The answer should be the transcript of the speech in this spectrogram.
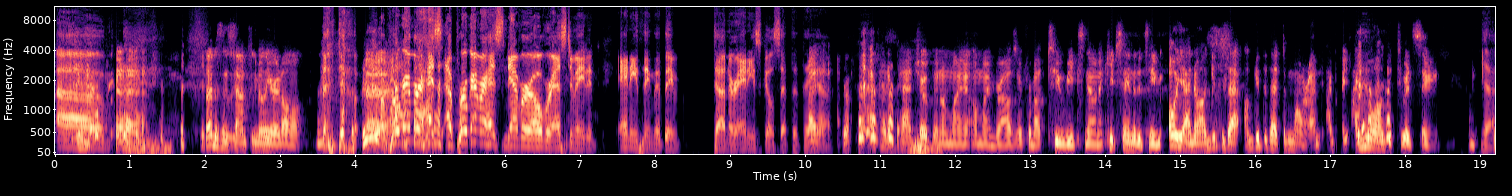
Um, that doesn't sound familiar at all. a programmer has a programmer has never overestimated anything that they've done or any skill set that they I, have. I've had a patch open on my on my browser for about two weeks now, and I keep saying to the team, "Oh yeah, no, I'll get to that. I'll get to that tomorrow. I, I, I know I'll get to it soon." Yeah,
